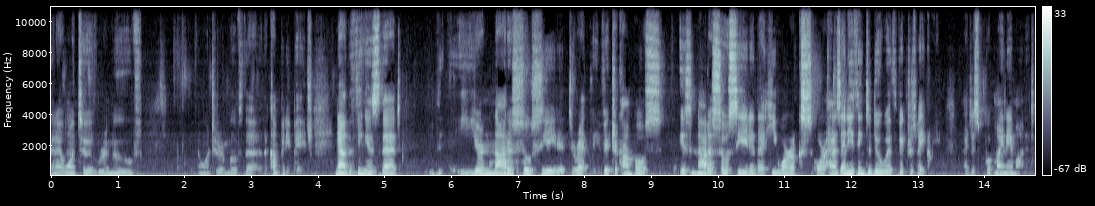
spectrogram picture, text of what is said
that I want to remove. I want to remove the, the company page. Now the thing is that th- you're not associated directly. Victor Campos is not associated that he works or has anything to do with Victor's Bakery. I just put my name on it.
